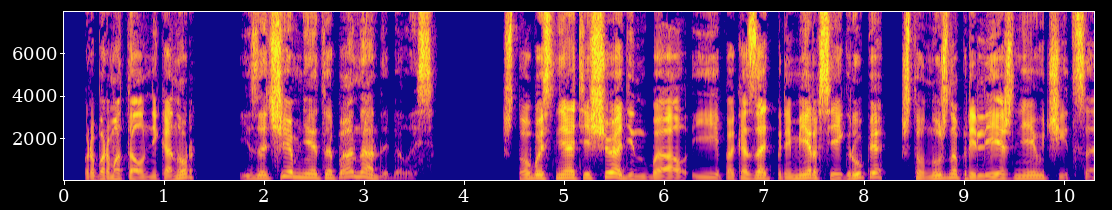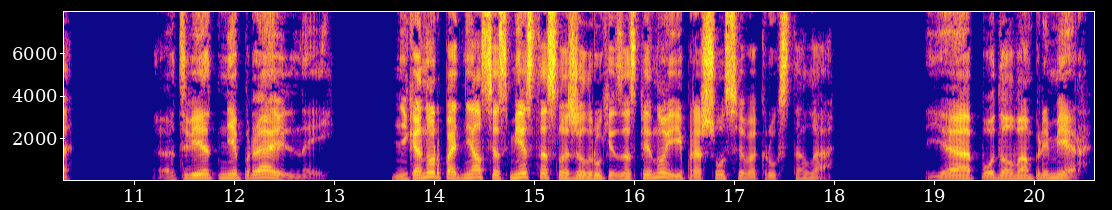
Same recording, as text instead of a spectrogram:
— пробормотал Никанор, и зачем мне это понадобилось? Чтобы снять еще один балл и показать пример всей группе, что нужно прилежнее учиться. Ответ неправильный. Никанор поднялся с места, сложил руки за спиной и прошелся вокруг стола. Я подал вам пример.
